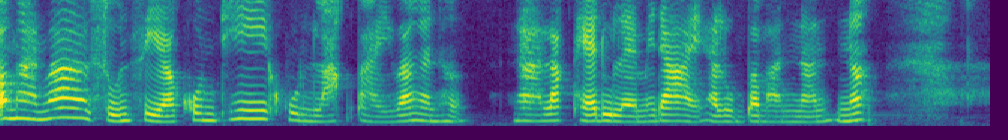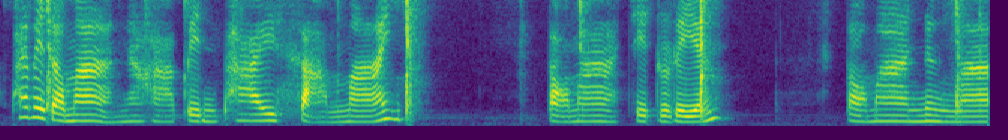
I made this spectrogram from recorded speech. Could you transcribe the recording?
ประมาณว่าสูญเสียคนที่คุณรักไปว่างั้นเหอะ นะรักแท้ดูแลไม่ได้ อารมณ์ประมาณนั้นเนาะไพ่ใบต่อมานะคะเป็นไพ่สามไม้ ต่อมาเจ็ดเหรียญต่อมาหนึ่งไม้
